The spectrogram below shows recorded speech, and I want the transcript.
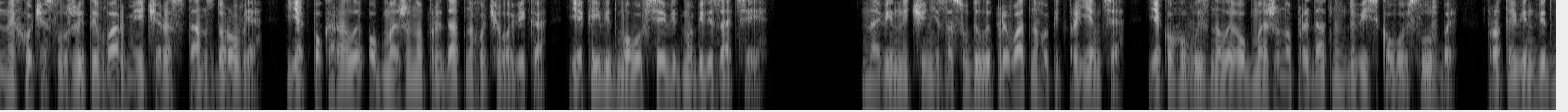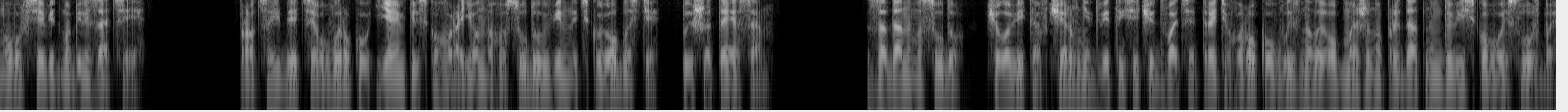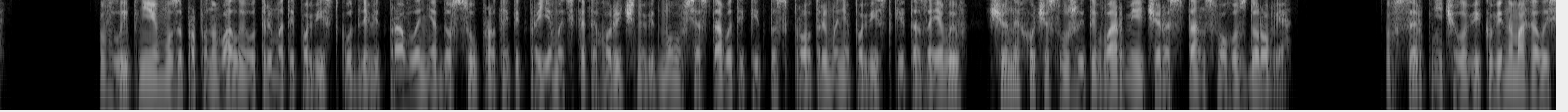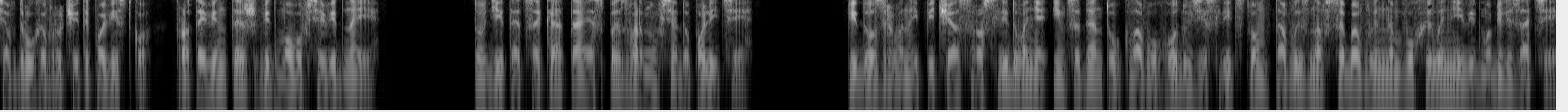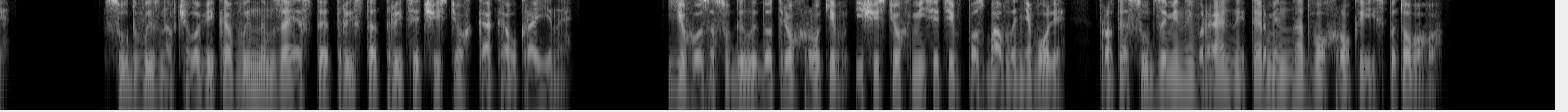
не хоче служити в армії через стан здоров'я, як покарали обмежено придатного чоловіка, який відмовився від мобілізації. На Вінниччині засудили приватного підприємця, якого визнали обмежено придатним до військової служби, проте він відмовився від мобілізації. Про це йдеться у вироку Ямпільського районного суду Вінницької області, пише ТСН. За даними суду, чоловіка в червні 2023 року визнали обмежено придатним до військової служби. В липні йому запропонували отримати повістку для відправлення до СУ, проте підприємець категорично відмовився ставити підпис про отримання повістки та заявив, що не хоче служити в армії через стан свого здоров'я. В серпні чоловікові намагалися вдруге вручити повістку, проте він теж відмовився від неї. Тоді ТЦК та СП звернувся до поліції. Підозрюваний під час розслідування інциденту уклав угоду зі слідством та визнав себе винним в ухиленні від мобілізації. Суд визнав чоловіка винним за СТ 336 КК України. Його засудили до трьох років і шістьох місяців позбавлення волі, проте суд замінив реальний термін на двох роки іспитового.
